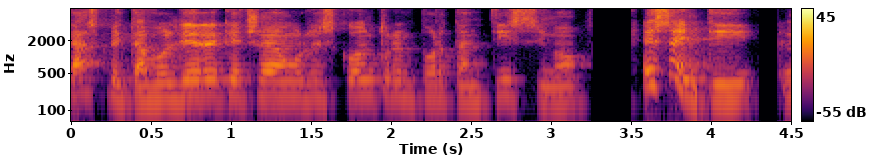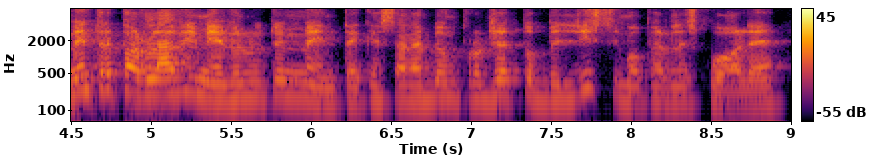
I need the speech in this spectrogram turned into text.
Caspita, vuol dire che c'è un riscontro importantissimo. E senti, mentre parlavi mi è venuto in mente che sarebbe un progetto bellissimo per le scuole.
